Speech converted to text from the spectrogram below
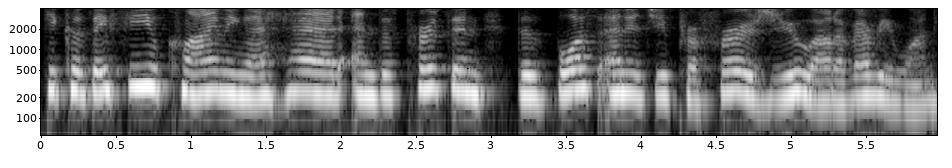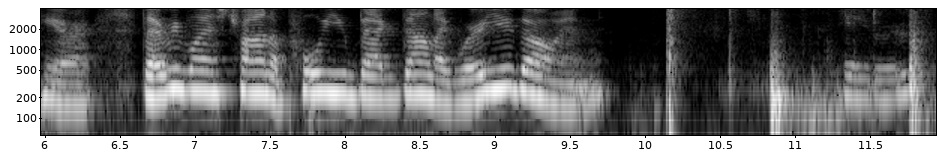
because they see you climbing ahead and this person this boss energy prefers you out of everyone here. But everyone's trying to pull you back down. Like where are you going? Haters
